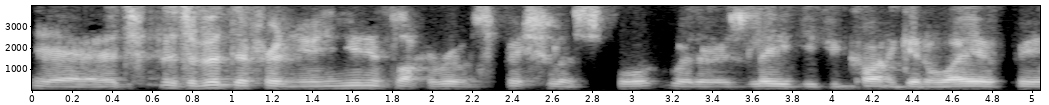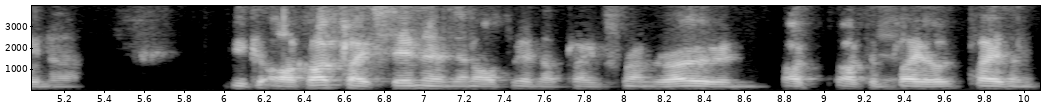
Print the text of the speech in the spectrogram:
Yeah, it's it's a bit different. Union Union's like a real specialist sport. Whether it's league, you can kind of get away with being a. You can, like I play centre and then I'll end up playing front row, and I, I can Yeah. play play them.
